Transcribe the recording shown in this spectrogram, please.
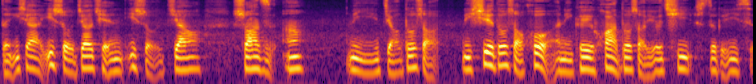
等一下，一手交钱，一手交刷子啊！你缴多少，你卸多少货啊？你可以画多少油漆，是这个意思。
